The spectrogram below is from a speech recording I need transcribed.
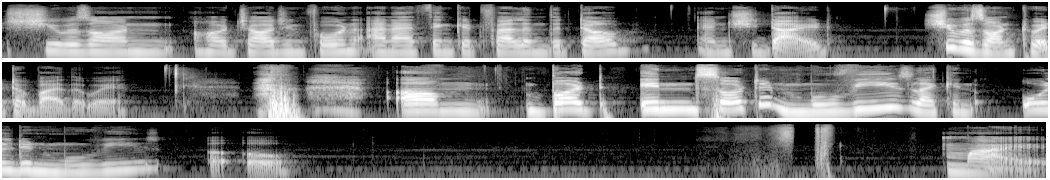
she was on her charging phone, and I think it fell in the tub and she died. She was on Twitter, by the way. um, but in certain movies, like in olden movies, uh oh my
